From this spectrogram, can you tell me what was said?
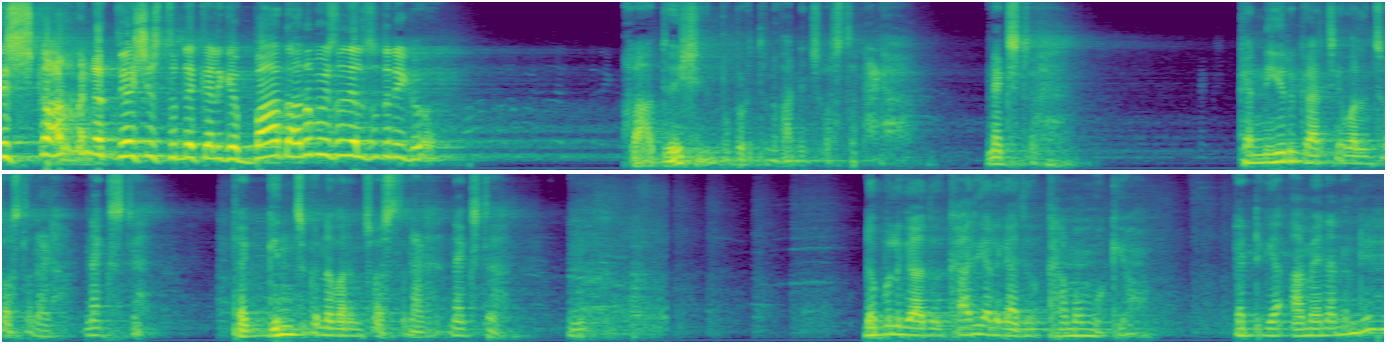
నిష్కారణంగా ద్వేషిస్తుంటే కలిగే బాధ అనుభవిస్తే తెలుస్తుంది నీకు. అలా ద్వేషింపబడుతున్న వారిని చూస్తున్నాడు. నెక్స్ట్ కన్నీరు కార్చే వాళ్ళని చూస్తున్నాడు. నెక్స్ట్ తగ్గించుకున్న వారిని చూస్తున్నాడు. నెక్స్ట్ డబ్బులు కాదు కార్యాలు కాదు క్రమం ముఖ్యం. గట్టిగా ఆమెనానండి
